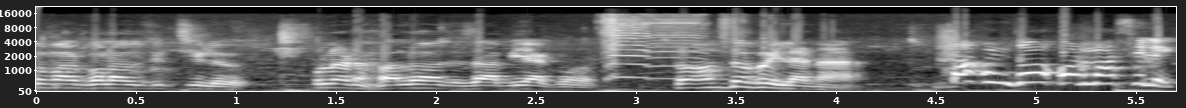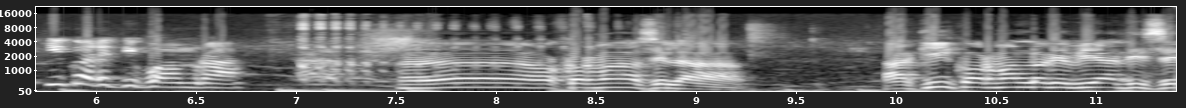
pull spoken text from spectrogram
তোমার বলা উচিত ছিল পোলাটা ভালো আছে যা বিয়া কর তখন তো কইলা না। তখন যখন মাসিলে কি করে দিব আমরা? হ্যাঁ অকর্মা ছিলাম। আর কি কর্মার লগে বিয়া দিছে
